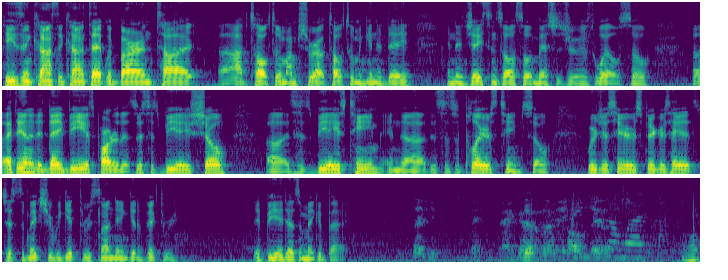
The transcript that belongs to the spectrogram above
He's in constant contact with Byron Todd. Uh, I've talked to him. I'm sure I'll talk to him again today. And then Jason's also a messenger as well. So uh, at the end of the day, BA is part of this. This is BA's show. Uh, this is BA's team, and uh, this is a players' team. So we're just here as figures heads just to make sure we get through Sunday and get a victory. If BA doesn't make it back. Thank you. Thanks, thank Yep. Thank you so much.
